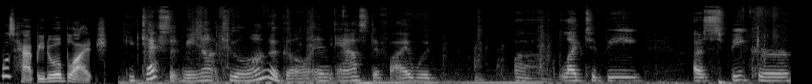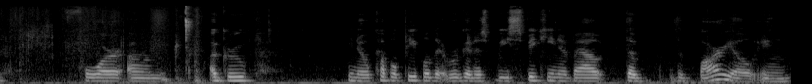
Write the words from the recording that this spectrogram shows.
was happy to oblige. He texted me not too long ago and asked if I would uh, like to be a speaker for um, a group you know, a couple people that were going to be speaking about the the barrio in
